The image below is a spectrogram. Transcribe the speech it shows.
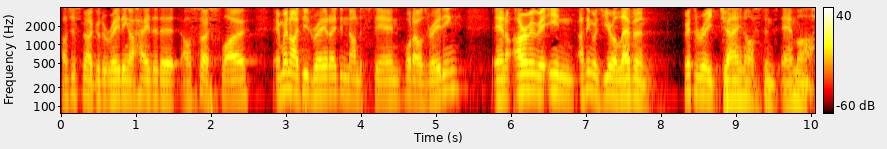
I was just no good at reading. I hated it. I was so slow. And when I did read, I didn't understand what I was reading. And I remember in, I think it was year 11, we have to read Jane Austen's Emma.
